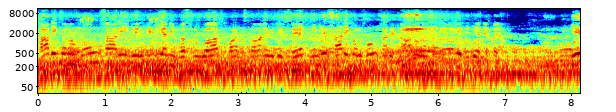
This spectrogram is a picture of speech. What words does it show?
सारी करो बहुत सारी जे इंडिया की मसनूआत पाकिस्तान में सेल की सारी को बहुत सारे इंडिया ने पाया ये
